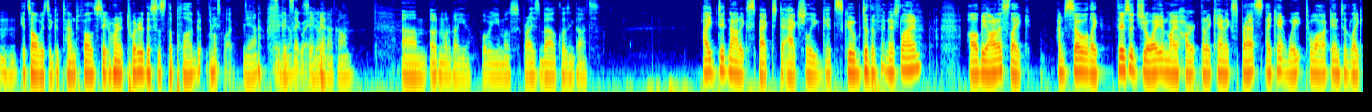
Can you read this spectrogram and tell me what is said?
Mhm. It's always a good time to follow the State Hornet Twitter. This is the plug. Nice plug. yeah, It's a good you go. segue into it. Saveor.com. Um, Odin, what about you? What were you most surprised about? Closing thoughts. I did not expect to actually get Scoob to the finish line. I'll be honest, like I'm so like there's a joy in my heart that I can't express. I can't wait to walk into like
